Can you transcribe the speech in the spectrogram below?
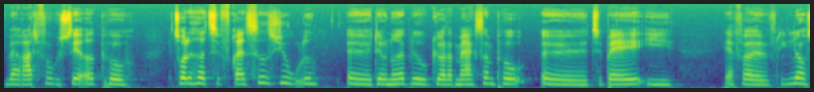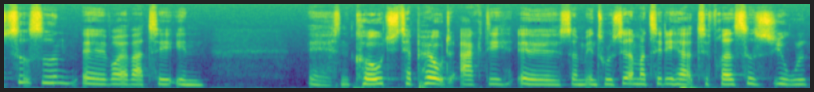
være ret fokuseret på, jeg tror det hedder tilfredshedshjulet. Øh, det var noget, jeg blev gjort opmærksom på øh, tilbage i, ja, for et lille års tid siden, øh, hvor jeg var til en øh, sådan coach, terapeut-agtig, øh, som introducerede mig til det her tilfredshedshjul.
